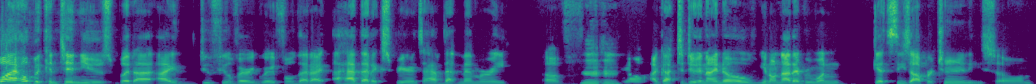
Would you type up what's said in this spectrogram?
Well, I hope it continues, but I, I do feel very grateful that I, I, had that experience. I have that memory of mm-hmm. you know I got to do, and I know you know not everyone gets these opportunities, so I'm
